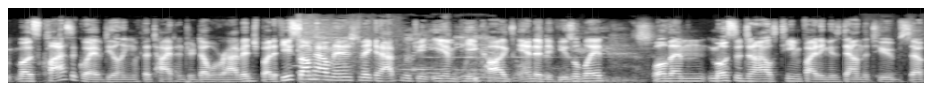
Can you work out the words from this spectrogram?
most classic way of dealing with the Tidehunter Double Ravage, but if you somehow manage to make it happen between EMP, Cogs, and a Diffusal Blade, well then most of Denial's team fighting is down the tube. So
